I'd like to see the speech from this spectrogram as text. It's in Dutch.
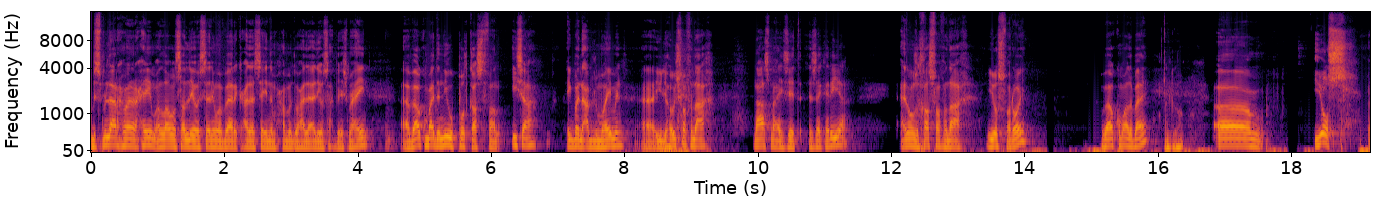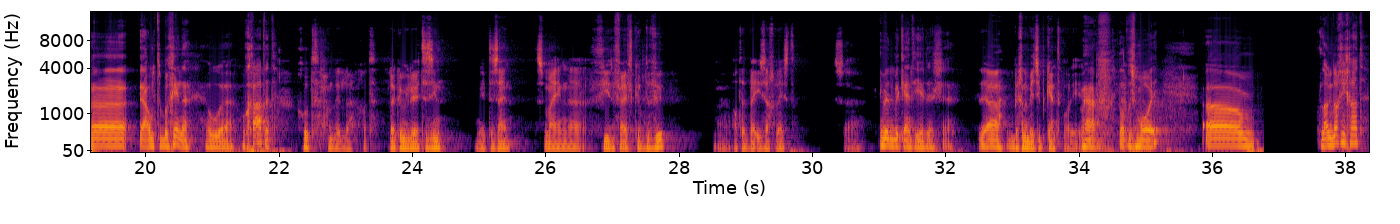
بسم الله الرحمن الرحيم اللهم صل وسلم وبارك على سيدنا محمد وعلى آله وصحبه أجمعين Uh, welkom bij de nieuwe podcast van Isa. Ik ben Abdul Mohemen, uh, jullie host van vandaag. Naast mij zit Zakaria en onze gast van vandaag, Jos van Rooij. Welkom allebei. Dankjewel. Um, Jos, uh, ja, om te beginnen, hoe, hoe gaat het? Goed, alhamdulillah. Goed. Leuk om jullie weer te zien, weer te zijn. Het is mijn vierde, vijfde keer op de VU. altijd bij Isa geweest. Dus, Je bent bekend hier dus. Ja, ik begin een beetje bekend te worden hier. Ja, dat is mooi. Um, lang dagje gehad?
